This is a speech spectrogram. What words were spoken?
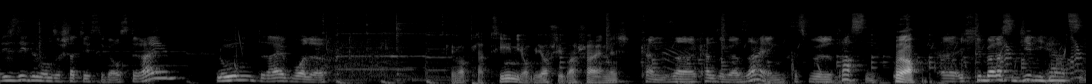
Wie sieht denn unsere Statistik aus? Drei Blumen, drei Wolle. Okay, mal Platinium, Yoshi wahrscheinlich. Kann, kann sogar sein. Es würde passen. Ja. Äh, ich überlasse dir die Herzen.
